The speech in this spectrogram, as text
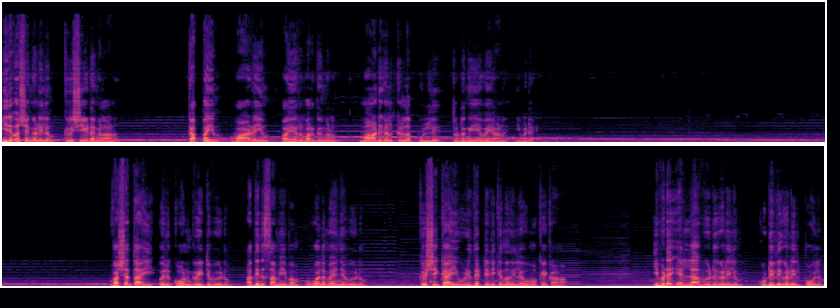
ഇരുവശങ്ങളിലും കൃഷിയിടങ്ങളാണ്. കപ്പയും വാഴയും പയറുവർഗങ്ങളും മാടുകൾക്കുള്ള പുല്ല് തുടങ്ങിയവയാണ് ഇവിടെ. വശത്തായി ഒരു കോൺക്രീറ്റ് വീടും അതിന് സമീപം ഓലമേഞ്ഞ വീടും കൃഷിക്കായി ഉഴുതിട്ടിരിക്കുന്ന നിലവുമൊക്കെ കാണാം. ഇവിടെ എല്ലാ വീടുകളിലും കുടിലുകളിൽ പോലും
